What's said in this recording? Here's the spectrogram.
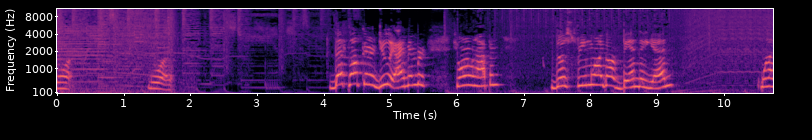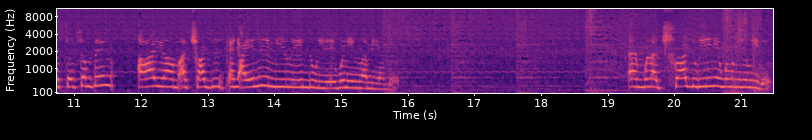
What? The stream where I got banned again, when I said something, I um I tried to and I ended immediately and deleted it. It wouldn't even let me end it. And when I tried deleting it, it wouldn't let me delete it.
